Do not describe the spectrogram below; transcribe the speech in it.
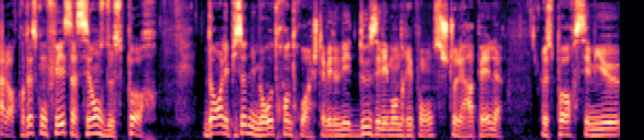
Alors, quand est-ce qu'on fait sa séance de sport? Dans l'épisode numéro 33, je t'avais donné deux éléments de réponse, je te les rappelle. Le sport, c'est mieux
